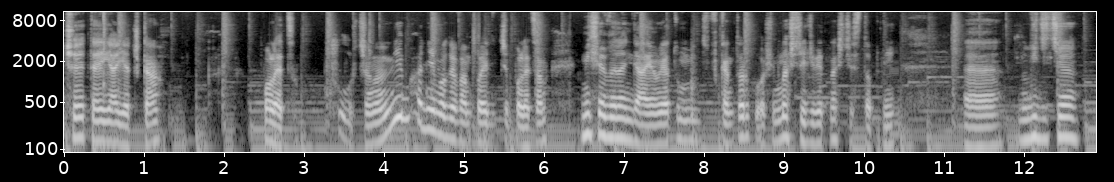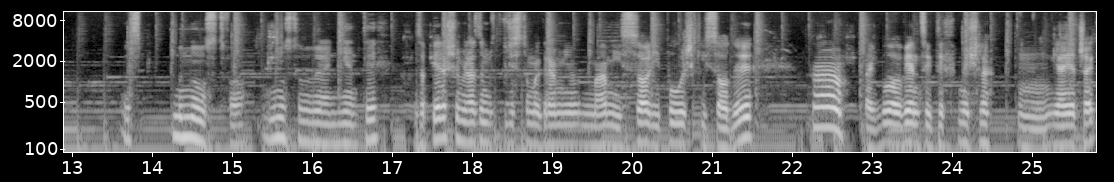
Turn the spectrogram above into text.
Czy te jajeczka polecam? Kurczę, no nie, nie mogę Wam powiedzieć, czy polecam. Mi się wylęgają. Ja tu w kantorku 18-19 stopni. E, no widzicie, jest mnóstwo, mnóstwo wylęgniętych. Za pierwszym razem z 20 gramami soli, pół łyżki sody. No, tak było więcej tych, myślę, mm, jajeczek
